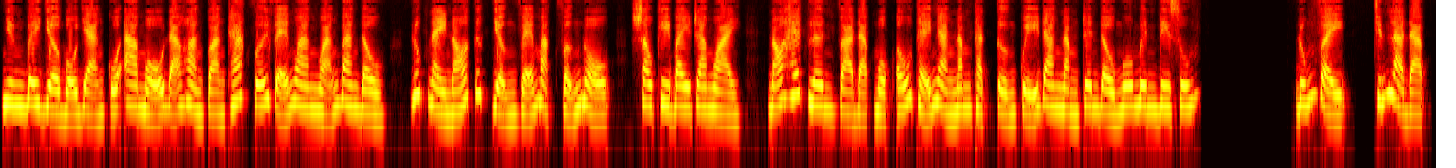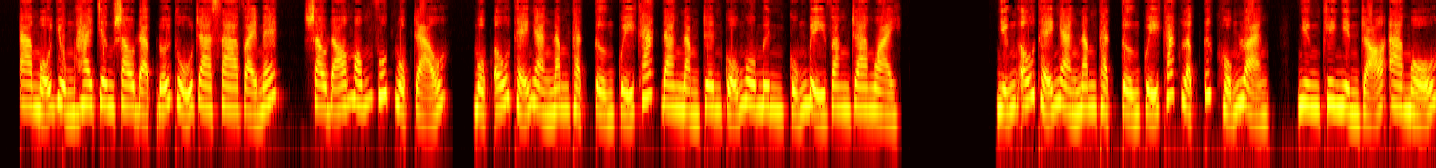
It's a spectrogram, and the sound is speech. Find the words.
Nhưng bây giờ bộ dạng của a mổ đã hoàn toàn khác với vẻ ngoan ngoãn ban đầu. Lúc này nó tức giận vẻ mặt phẫn nộ. Sau khi bay ra ngoài, nó hét lên và đạp một ấu thể ngàn năm thạch tượng quỷ đang nằm trên đầu ngô minh đi xuống. Đúng vậy, chính là đạp. A mổ dùng hai chân sau đạp đối thủ ra xa vài mét, sau đó móng vuốt một trảo một ấu thể ngàn năm thạch tượng quỷ khác đang nằm trên cổ ngô minh cũng bị văng ra ngoài. Những ấu thể ngàn năm thạch tượng quỷ khác lập tức hỗn loạn, nhưng khi nhìn rõ a mổ,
